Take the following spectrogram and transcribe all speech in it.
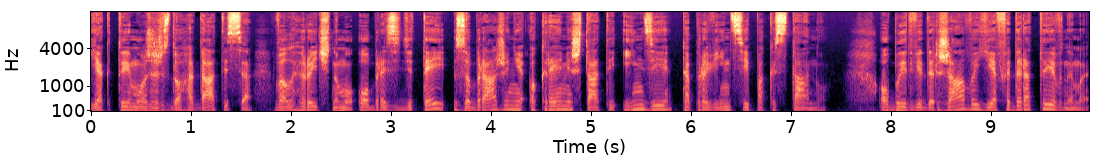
Як ти можеш здогадатися, в алгоричному образі дітей зображені окремі штати Індії та провінції Пакистану. Обидві держави є федеративними,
